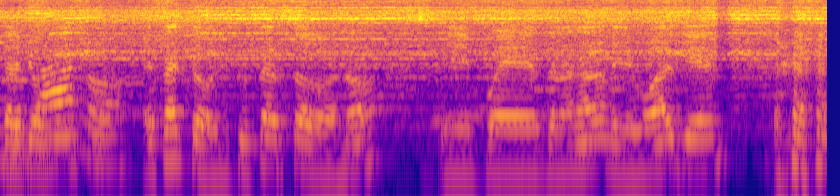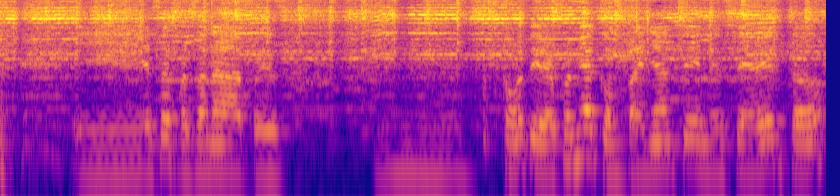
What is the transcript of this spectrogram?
ser yo mismo. Exacto, disfrutar todo, ¿no? Y pues de la nada me llegó alguien y esa persona pues, mm, ¿cómo te diré? Fue mi acompañante en este evento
